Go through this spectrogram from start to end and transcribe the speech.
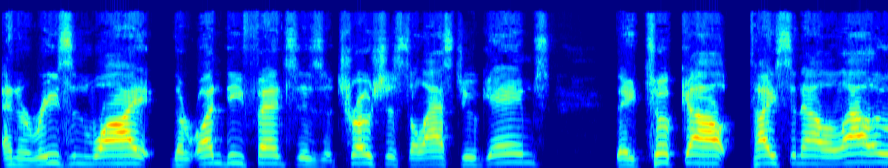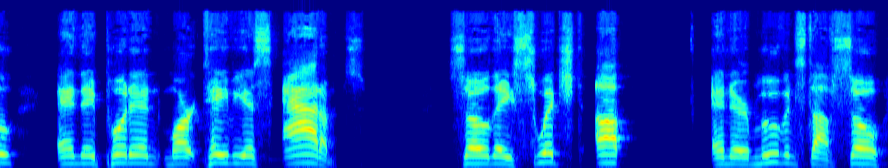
And the reason why the run defense is atrocious the last two games, they took out Tyson Alualu and they put in Montravius Adams. So they switched up and they're moving stuff. So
